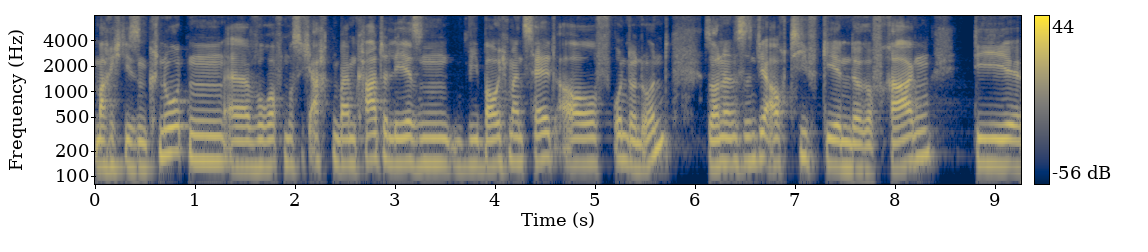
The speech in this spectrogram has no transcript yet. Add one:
mache ich diesen Knoten, äh, worauf muss ich achten beim Karte lesen, wie baue ich mein Zelt auf und, und, und, sondern es sind ja auch tiefgehendere Fragen, die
